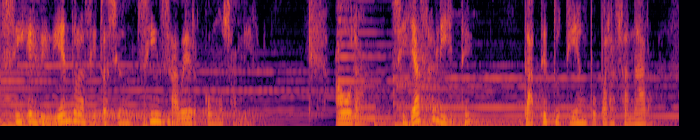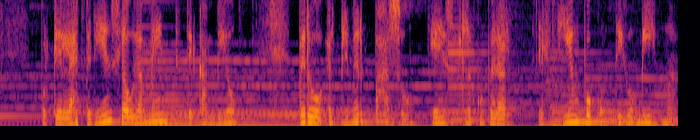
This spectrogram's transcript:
sigues viviendo la situación sin saber cómo salir. Ahora, si ya saliste, date tu tiempo para sanar, porque la experiencia obviamente te cambió, pero el primer paso es recuperar el tiempo contigo misma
